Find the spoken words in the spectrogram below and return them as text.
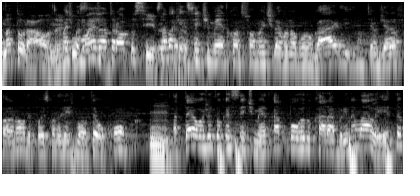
Natural, né? Mas, tipo o mais assim, natural possível. Sabe aquele entendeu? sentimento quando sua mãe te leva em algum lugar e não tem um dinheiro, ela fala, não, depois quando a gente voltar eu compro? Hum. Até hoje eu tô com esse sentimento com a porra do cara abrindo a maleta,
